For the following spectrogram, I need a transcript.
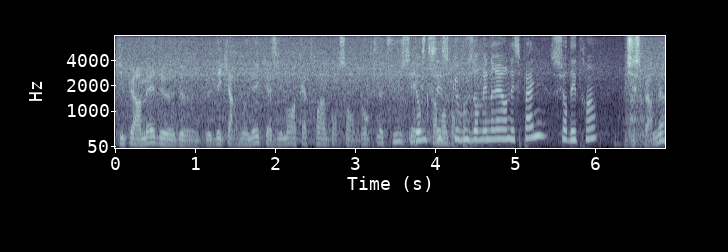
qui permet de, décarboner quasiment à 80%. Donc là-dessus, c'est Donc c'est ce que vous emmènerez en Espagne sur des trains? J'espère bien.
